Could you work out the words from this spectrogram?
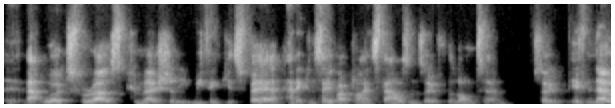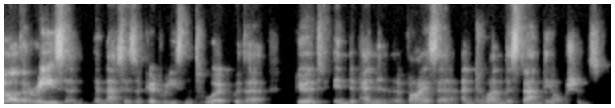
Uh, that works for us commercially. We think it's fair and it can save our clients thousands over the long term. So, if no other reason, then that is a good reason to work with a good independent advisor and to understand the options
